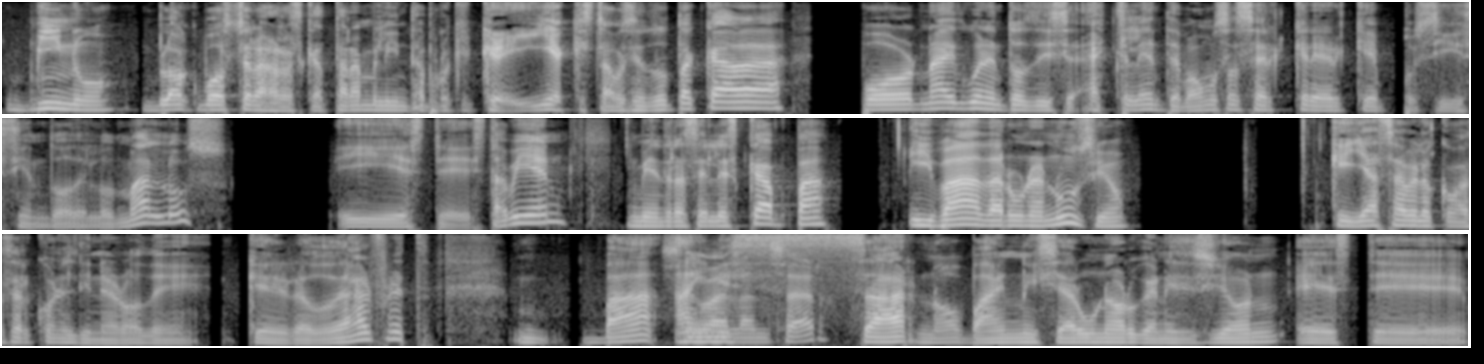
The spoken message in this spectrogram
vino Blockbuster a rescatar a Melinda porque creía que estaba siendo atacada por Nightwing. Entonces dice, excelente, vamos a hacer creer que pues sigue siendo de los malos. Y este está bien. Mientras él escapa y va a dar un anuncio que ya sabe lo que va a hacer con el dinero de que heredó de Alfred. Va ¿Se a va a iniciar, lanzar? no, va a iniciar una organización este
